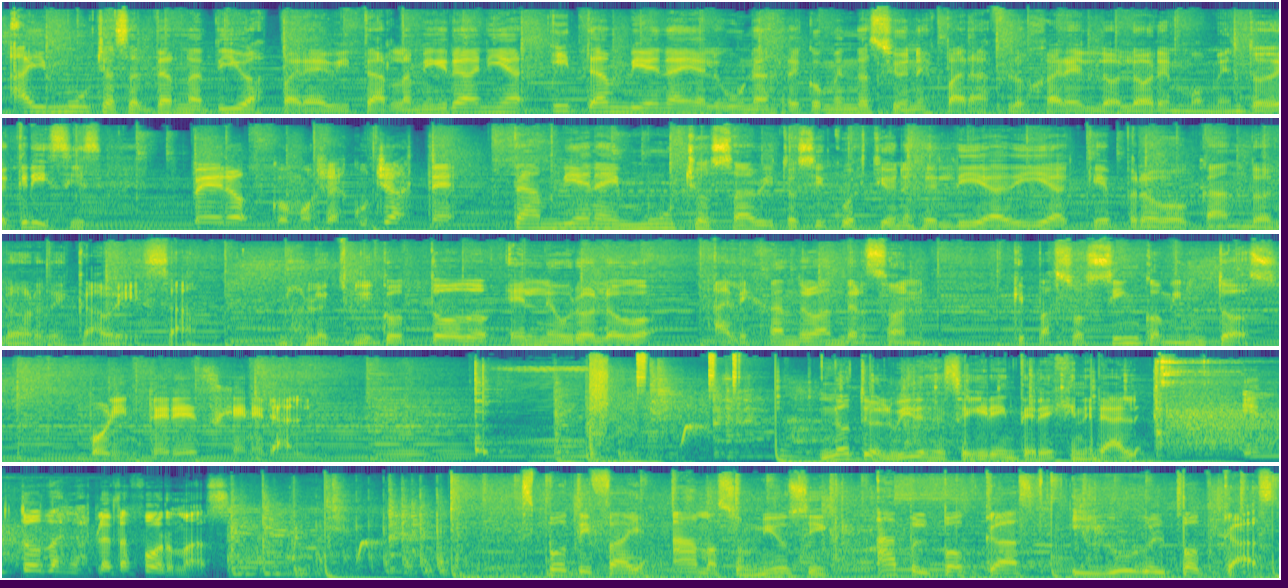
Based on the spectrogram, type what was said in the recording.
Hay muchas alternativas para evitar la migraña y también hay algunas recomendaciones para aflojar el dolor en momento de crisis. Pero, como ya escuchaste, también hay muchos hábitos y cuestiones del día a día que provocan dolor de cabeza. Nos lo explicó todo el neurólogo Alejandro Anderson, que pasó 5 minutos por interés general. No te olvides de seguir a Interés General en todas las plataformas. Spotify, Amazon Music, Apple Podcast y Google Podcast.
